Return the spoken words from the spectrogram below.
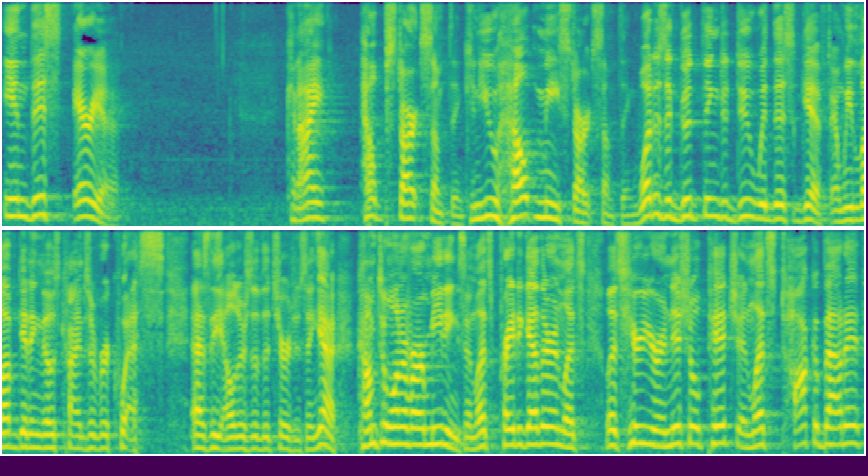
in this area. Can I help start something? Can you help me start something? What is a good thing to do with this gift? And we love getting those kinds of requests as the elders of the church and saying, Yeah, come to one of our meetings and let's pray together and let's, let's hear your initial pitch and let's talk about it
